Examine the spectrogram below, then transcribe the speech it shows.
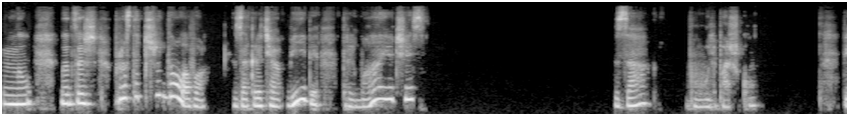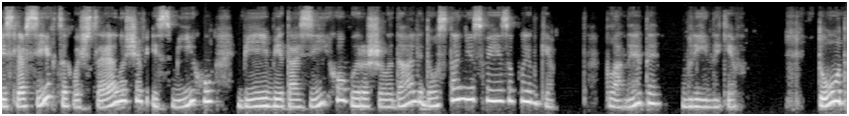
Ну, ну це ж просто чудово, закричав Бібі, тримаючись за бульбашку. Після всіх цих веселощів і сміху Бібі та Зіхо вирушили далі до останньої своєї зупинки планети мрійників. Тут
